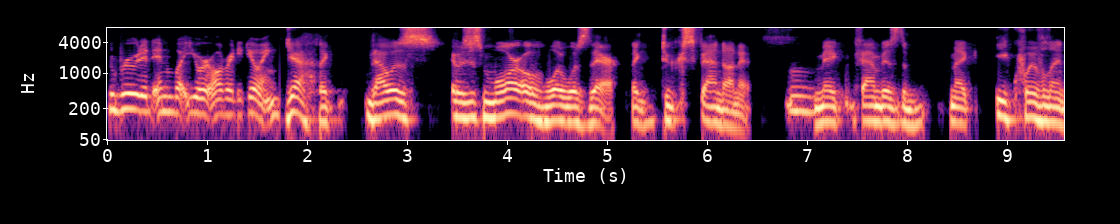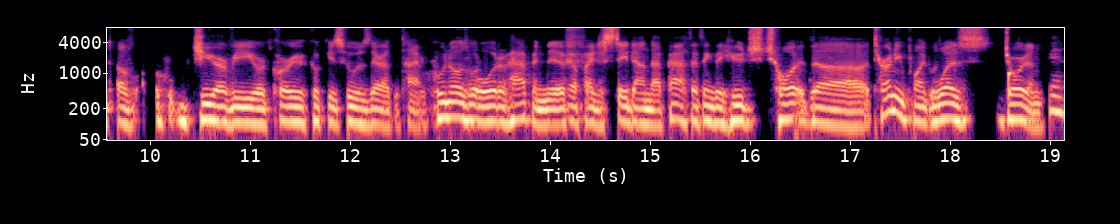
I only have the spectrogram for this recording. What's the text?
rooted in what you were already doing. yeah, like that was. It was just more of what was there, like to expand on it. Mm. make fanbiz the like equivalent of GRV or Choreo Cookies who was there at the time. Who knows what would have happened if, if I just stayed down that path? I think the huge cho- the turning point was Jordan. Yeah.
